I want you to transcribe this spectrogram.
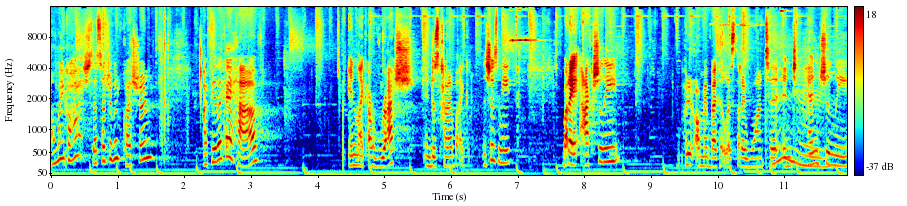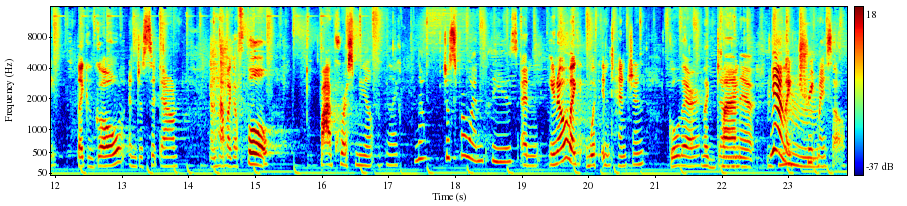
Oh my gosh, that's such a good question. I feel like I have in like a rush and just kind of like it's just me. but I actually put it on my bucket list that I want to mm. intentionally like go and just sit down and have like a full five course meal and be like, no, just for one, please. And you know, like with intention, go there, Like, plan it. Yeah, and like mm-hmm. treat myself.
